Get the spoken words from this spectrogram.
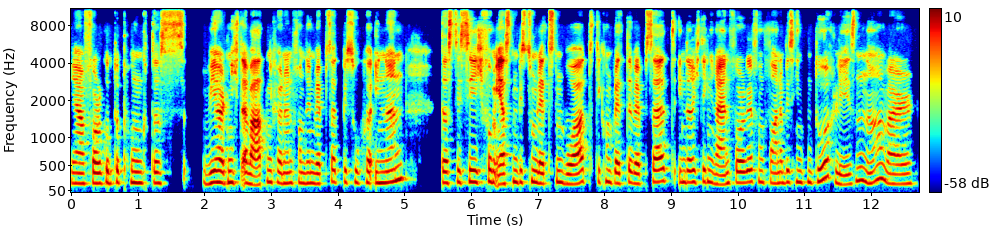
Ja, voll guter Punkt, dass wir halt nicht erwarten können von den Website-BesucherInnen, dass die sich vom ersten bis zum letzten Wort die komplette Website in der richtigen Reihenfolge von vorne bis hinten durchlesen, ne? Weil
